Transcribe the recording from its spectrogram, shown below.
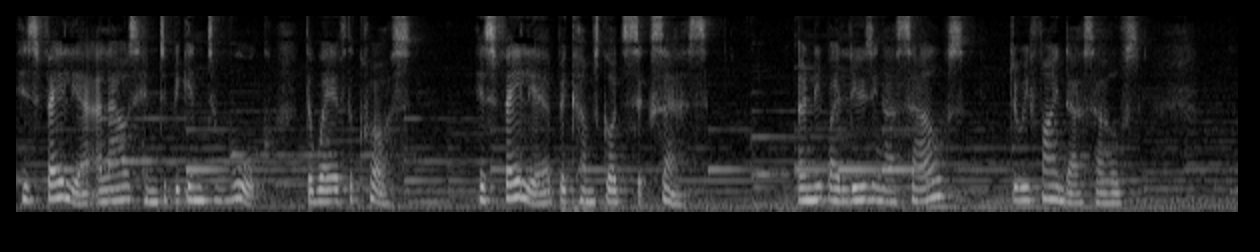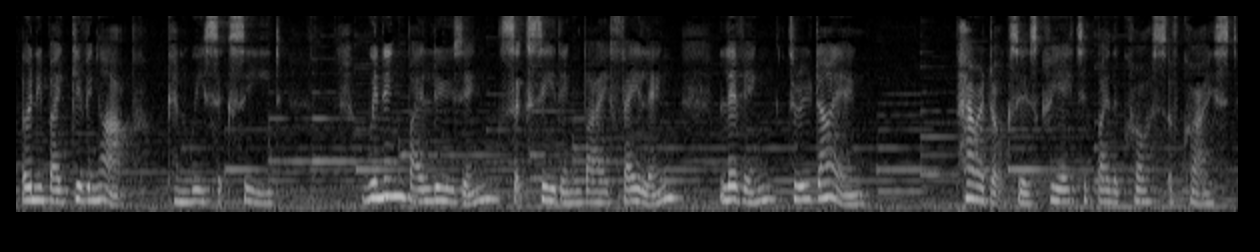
His failure allows him to begin to walk the way of the cross his failure becomes God's success. Only by losing ourselves do we find ourselves. Only by giving up can we succeed. Winning by losing, succeeding by failing, living through dying. Paradoxes created by the cross of Christ.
